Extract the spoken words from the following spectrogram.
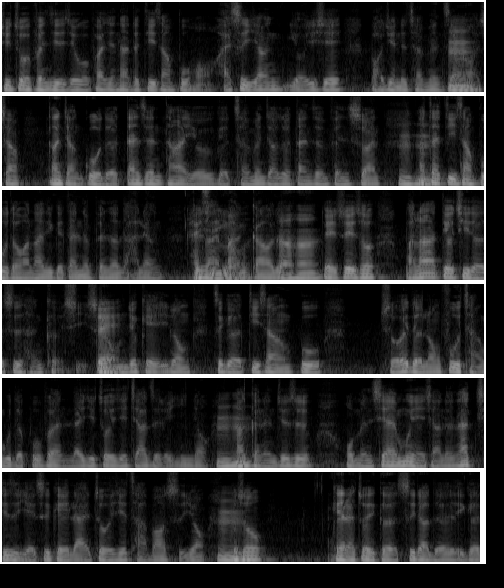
去做分析的结果，发现它的地上部吼还是一样有一些保健的成分在，好、嗯、像刚刚讲过的丹参，它有一个成分叫做丹参酚酸。嗯哼，那在地上部的话，那一个丹参酚酸的含量就是还蛮高的。Uh 对，所以说把它丢弃的是很可惜，所以我们就可以用这个地上部所谓的农副产物的部分来去做一些加值的应用。嗯哼，那可能就是我们现在目前想的，它其实也是可以来做一些茶包使用，嗯、比如说。可以来做一个饲料的一个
